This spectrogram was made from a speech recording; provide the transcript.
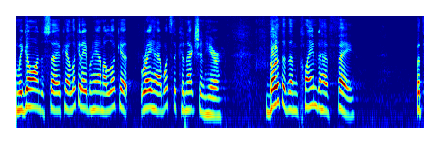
And we go on to say, okay, I look at Abraham, I look at Rahab. What's the connection here? Both of them claim to have faith, but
